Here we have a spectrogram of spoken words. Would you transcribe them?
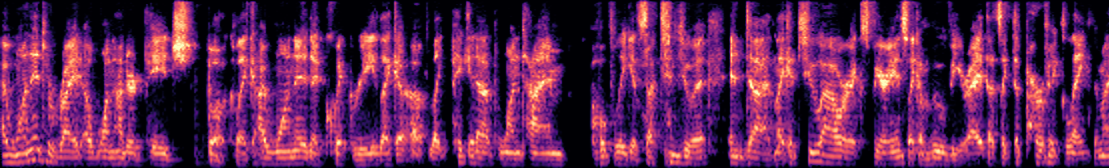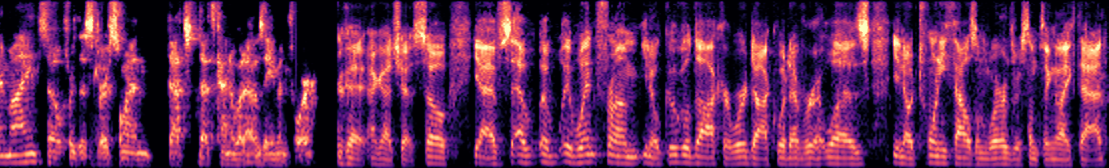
I wanted to write a 100 page book. Like I wanted a quick read, like a, like pick it up one time, hopefully get sucked into it and done. Like a two hour experience, like a movie, right? That's like the perfect length in my mind. So for this first one, that's that's kind of what I was aiming for. Okay, I gotcha. So yeah, it went from you know Google Doc or Word Doc, whatever it was, you know, twenty thousand words or something like that,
